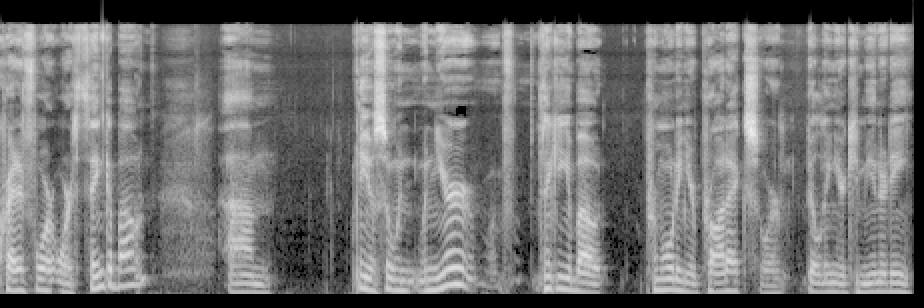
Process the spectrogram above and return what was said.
credit for or think about. Um, you know, so when when you're thinking about promoting your products or building your community,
